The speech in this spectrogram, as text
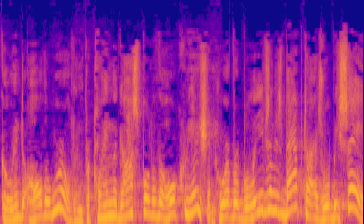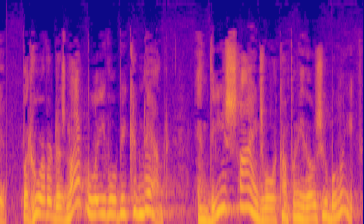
Go into all the world and proclaim the gospel to the whole creation. Whoever believes and is baptized will be saved, but whoever does not believe will be condemned. And these signs will accompany those who believe.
